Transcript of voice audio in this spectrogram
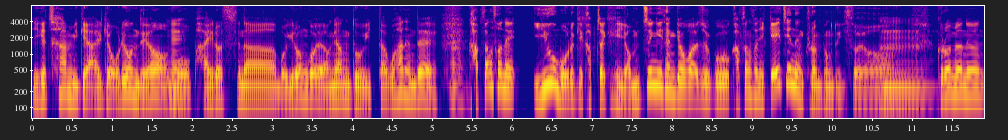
이게 참 이게 알기 어려운데요. 네. 뭐 바이러스나 뭐 이런 거에 영향도 있다고 하는데 네. 갑상선에 이유 모르게 갑자기 염증이 생겨가지고 갑상선이 깨지는 그런 병도 있어요. 음. 그러면은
